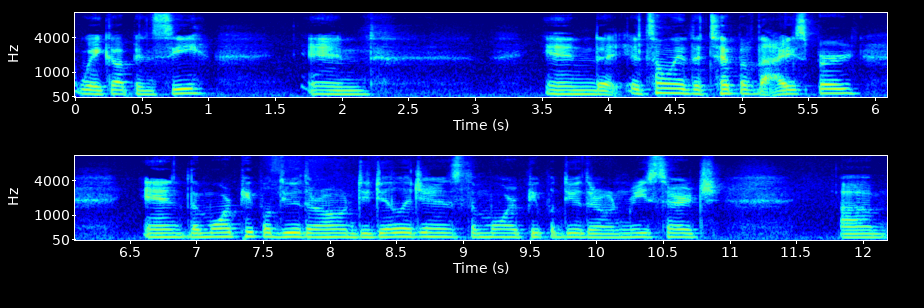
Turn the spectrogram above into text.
wake up and see. And and it's only the tip of the iceberg and the more people do their own due diligence the more people do their own research um,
